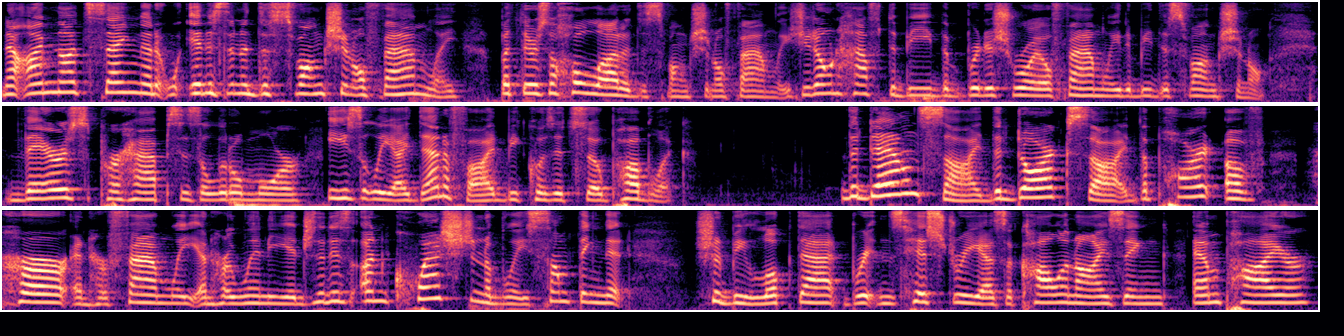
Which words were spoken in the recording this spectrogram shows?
Now, I'm not saying that it isn't a dysfunctional family, but there's a whole lot of dysfunctional families. You don't have to be the British royal family to be dysfunctional. Theirs, perhaps, is a little more easily identified because it's so public. The downside, the dark side, the part of her and her family and her lineage that is unquestionably something that should be looked at Britain's history as a colonizing empire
